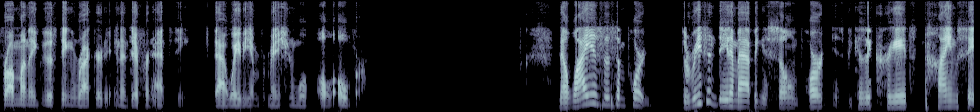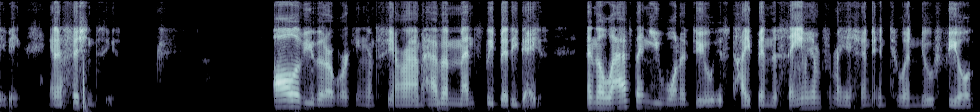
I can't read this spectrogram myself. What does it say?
from an existing record in a different entity. That way the information will pull over. Now why is this important? The reason data mapping is so important is because it creates time saving and efficiencies. All of you that are working in CRM have immensely busy days. And the last thing you want to do is type in the same information into a new field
